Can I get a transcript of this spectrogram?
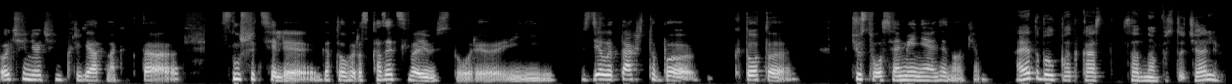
Очень-очень приятно, когда слушатели готовы рассказать свою историю и сделать так, чтобы кто-то чувствовал себя менее одиноким. А это был подкаст «Со дна постучали».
